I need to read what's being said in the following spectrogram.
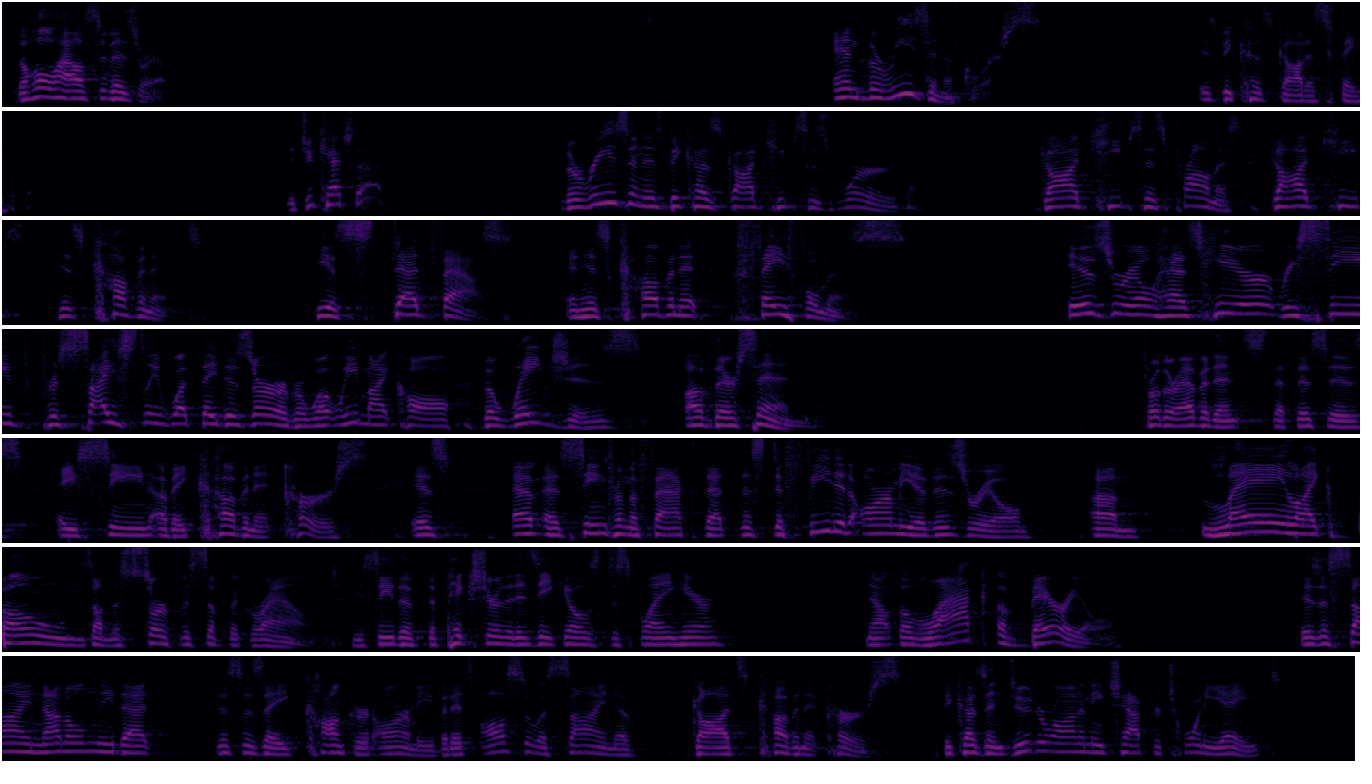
the whole house of Israel. And the reason, of course, is because God is faithful. Did you catch that? The reason is because God keeps his word. God keeps his promise. God keeps his covenant. He is steadfast in his covenant faithfulness. Israel has here received precisely what they deserve, or what we might call the wages of their sin. Further evidence that this is a scene of a covenant curse is as seen from the fact that this defeated army of Israel um, lay like bones on the surface of the ground. You see the, the picture that Ezekiel is displaying here? Now, the lack of burial is a sign not only that this is a conquered army, but it's also a sign of God's covenant curse. Because in Deuteronomy chapter 28,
